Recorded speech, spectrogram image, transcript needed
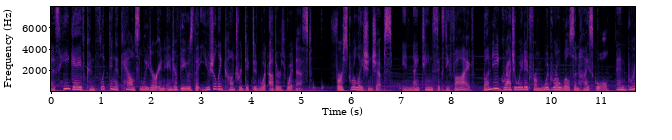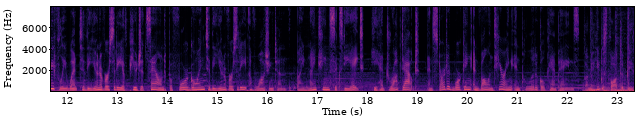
as he gave conflicting accounts later in interviews that usually contradicted what others witnessed. First relationships. In 1965, Bundy graduated from Woodrow Wilson High School and briefly went to the University of Puget Sound before going to the University of Washington. By 1968, he had dropped out and started working and volunteering in political campaigns. I mean, he was thought to be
